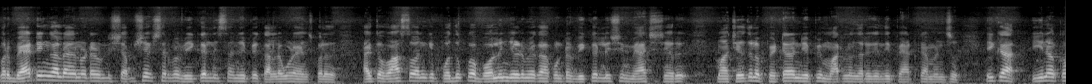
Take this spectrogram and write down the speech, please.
మరి బ్యాటింగ్ ఆల్రౌండర్ అయినటువంటి అభిషేక్ శర్మ వికెట్లు ఇస్తానని చెప్పి కళ్ళ కూడా ఎంచుకోలేదు. అయితే వాస్తవానికి పొదుపు బౌలింగ్ చేయడమే కాకుండా వికెట్లు ఇచ్చి మ్యాచ్ చేరు మా చేతిలో పెట్టారని చెప్పి మాట్లాడడం జరిగింది ప్యాట్ కామెంట్స్. ఇక ఈయన ఒక్క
